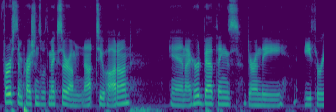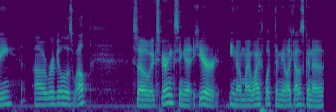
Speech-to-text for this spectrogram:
first impressions with Mixer, I'm not too hot on and I heard bad things during the E3 uh, reveal as well. So experiencing it here, you know, my wife looked at me like I was gonna,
